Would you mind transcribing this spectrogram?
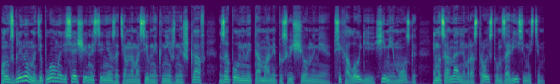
Он взглянул на дипломы, висящие на стене, затем на массивный книжный шкаф, заполненный томами, посвященными психологии, химии мозга, эмоциональным расстройствам, зависимостям,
